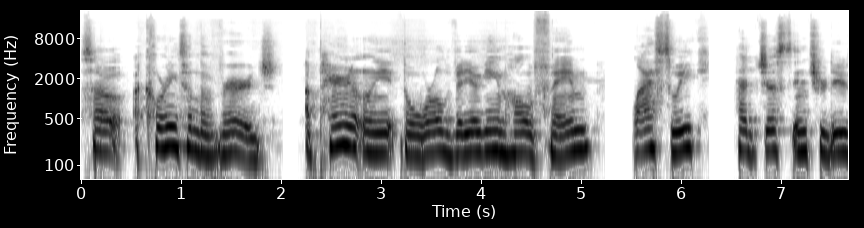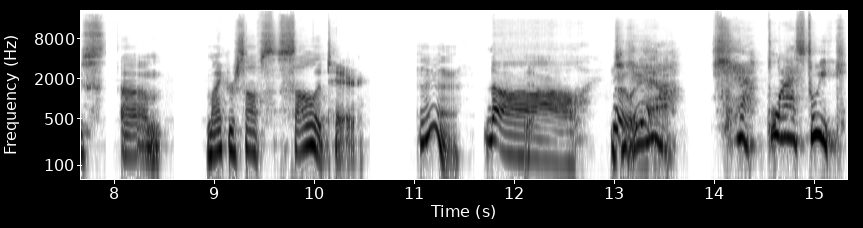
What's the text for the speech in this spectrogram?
So according to The Verge, apparently the World Video Game Hall of Fame last week had just introduced um, Microsoft's Solitaire. Hmm. No, Really? Yeah, yeah, last week.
